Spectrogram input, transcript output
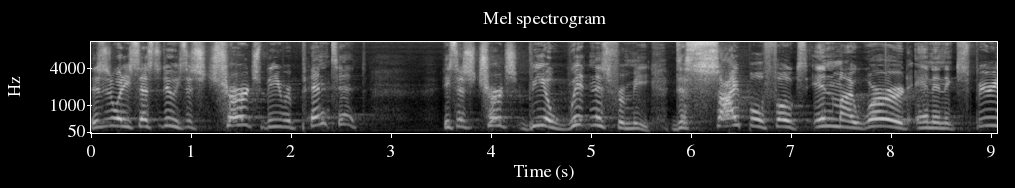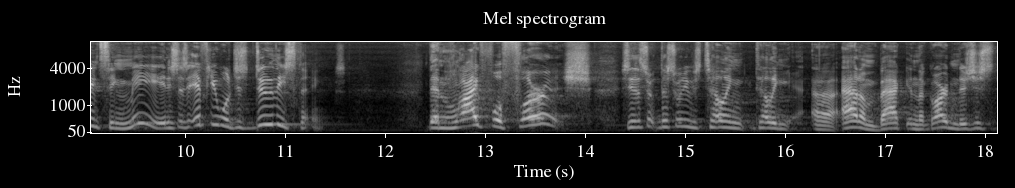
This is what he says to do. He says, Church, be repentant. He says, Church, be a witness for me. Disciple folks in my word and in experiencing me. And he says, If you will just do these things, then life will flourish. See, that's what, that's what he was telling, telling uh, Adam back in the garden. There's just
